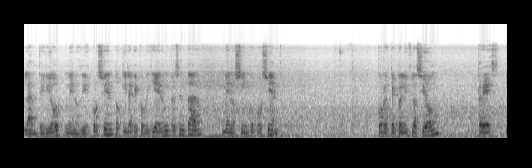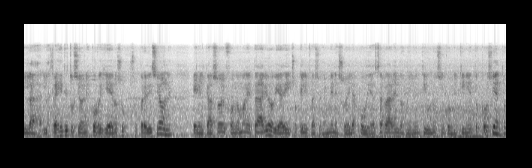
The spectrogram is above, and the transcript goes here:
la anterior menos 10% y la que corrigieron y presentaron menos 5%. Con respecto a la inflación, tres, las, las tres instituciones corrigieron sus, sus previsiones. En el caso del Fondo Monetario había dicho que la inflación en Venezuela podía cerrar en 2021 5.500%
